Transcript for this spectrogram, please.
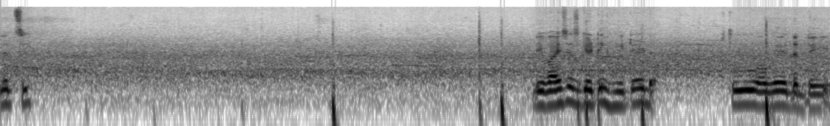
Let's see. Device is getting heated through away the day.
